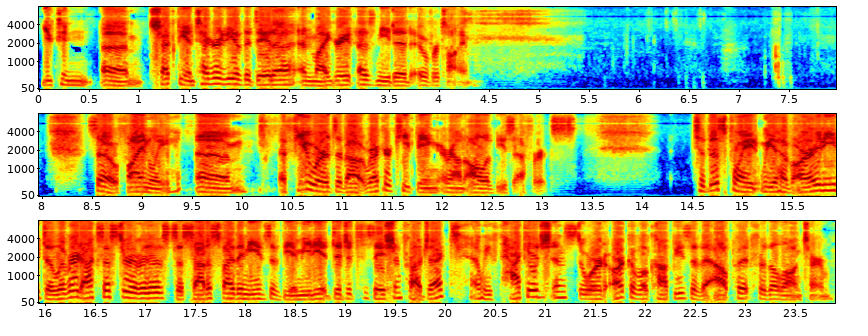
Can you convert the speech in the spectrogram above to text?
You can um, check the integrity of the data and migrate as needed over time. So finally, um, a few words about record keeping around all of these efforts. To this point, we have already delivered access derivatives to satisfy the needs of the immediate digitization project, and we've packaged and stored archival copies of the output for the long term.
